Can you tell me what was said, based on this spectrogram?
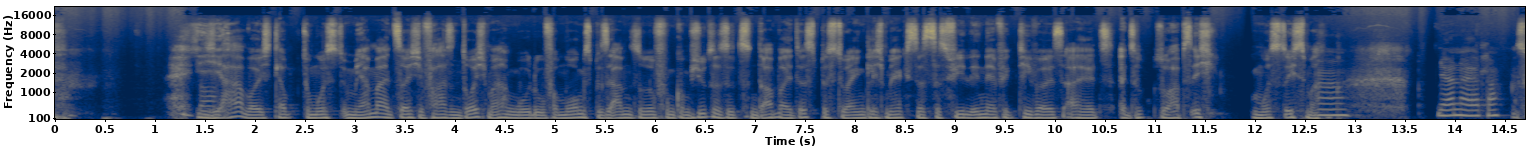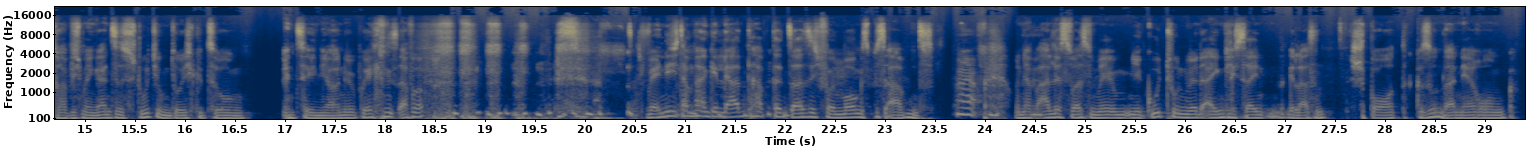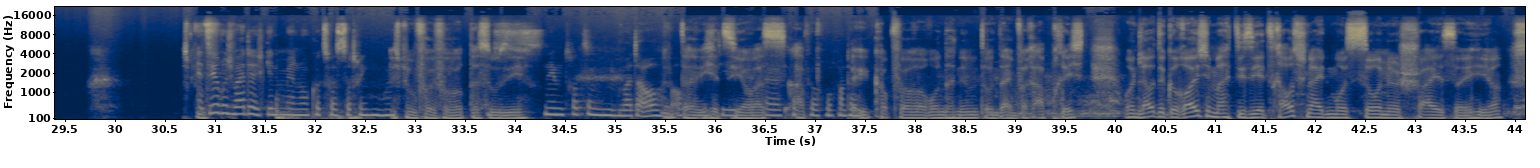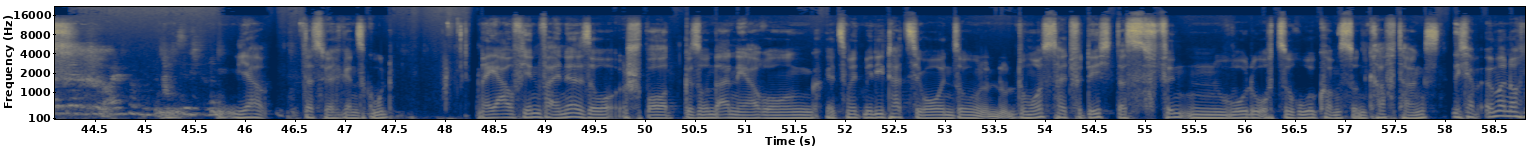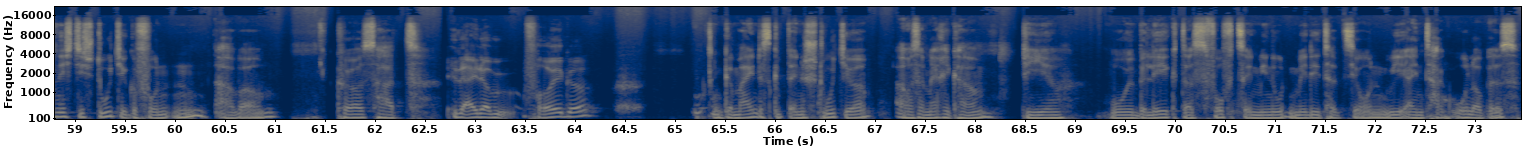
So. Ja, aber ich glaube, du musst mehrmals solche Phasen durchmachen, wo du von morgens bis abends nur vom Computer sitzt und arbeitest, bis du eigentlich merkst, dass das viel ineffektiver ist als, also so hab's ich, musste ich's machen. Ja, naja, klar. So habe ich mein ganzes Studium durchgezogen. In zehn Jahren übrigens, aber wenn ich dann mal gelernt habe, dann saß ich von morgens bis abends Ja. und habe alles, was mir, mir gut tun würde, eigentlich sein gelassen. Sport, gesunde Ernährung. Erzähl ruhig weiter, ich gehe mir nur kurz was zu trinken. ich bin voll verwirrt, dass Susi Ich nehme trotzdem weiter auf. da ich jetzt die, hier was äh, ab, Kopfhörer runter- äh, Kopfhörer runternimmt und einfach abbricht und laute Geräusche macht, die sie jetzt rausschneiden muss. So eine Scheiße hier. Ja, das wäre ganz gut. Naja, auf jeden Fall, ne, so Sport, gesunde Ernährung, jetzt mit Meditation, so, du musst halt für dich das finden, wo du auch zur Ruhe kommst und Kraft tankst. Ich habe immer noch nicht die Studie gefunden, aber Kurs hat in einer Folge gemeint, es gibt eine Studie aus Amerika, die wohl belegt, dass 15 Minuten Meditation wie ein Tag Urlaub ist.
